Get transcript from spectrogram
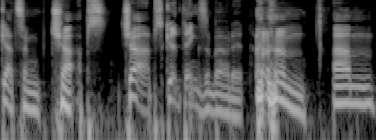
got some chops, chops. Good things about it. um,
